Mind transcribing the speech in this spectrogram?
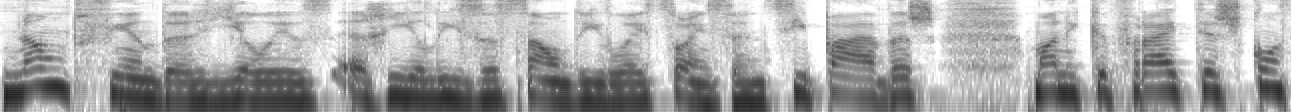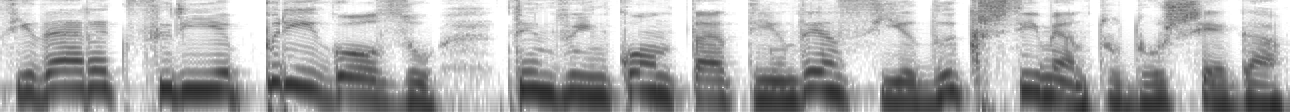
não defende a realização de eleições antecipadas. Mónica Freitas considera que seria perigoso, tendo em conta a tendência de crescimento do Chega.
